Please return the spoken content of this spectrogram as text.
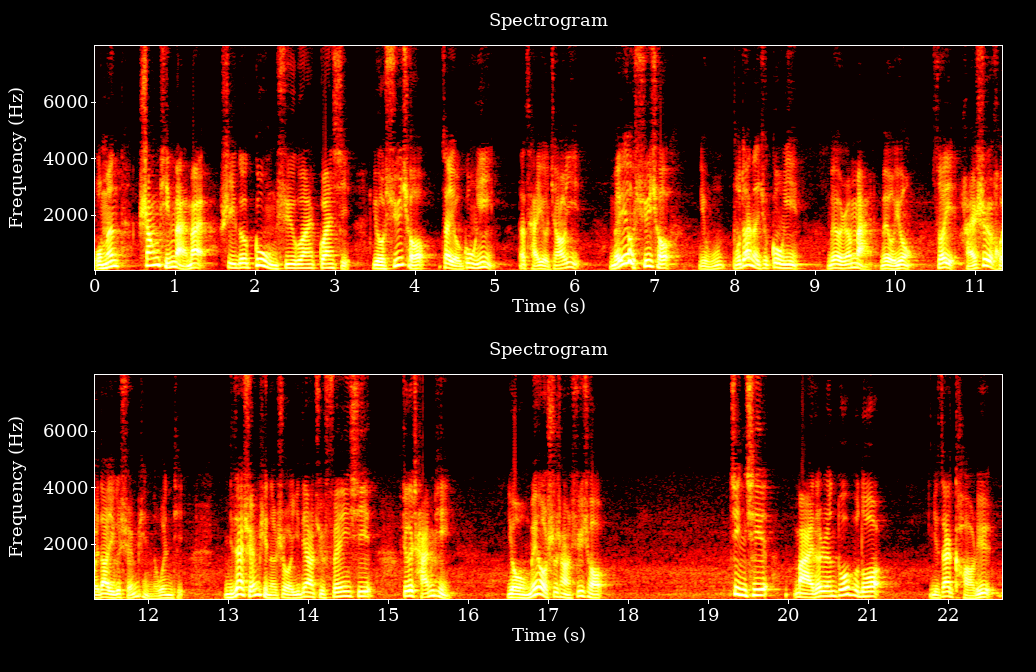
我们商品买卖是一个供需关关系。有需求，再有供应，那才有交易。没有需求，你无不断的去供应，没有人买，没有用。所以还是回到一个选品的问题。你在选品的时候，一定要去分析这个产品有没有市场需求，近期买的人多不多，你再考虑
